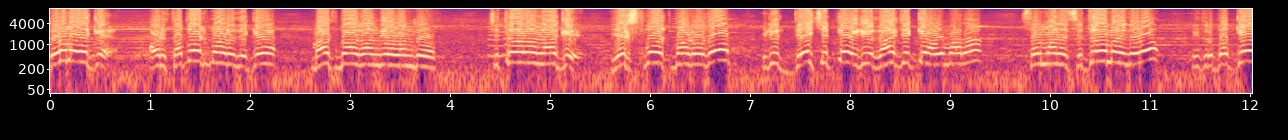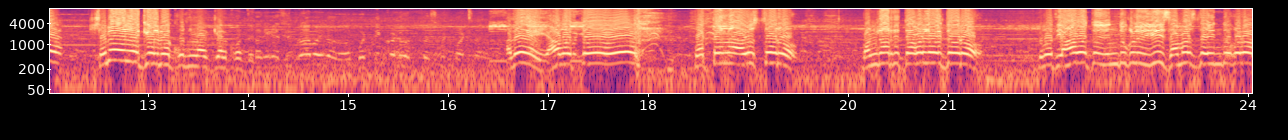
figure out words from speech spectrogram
ದುರ್ಬಲಕ್ಕೆ ಅವ್ರಿಗೆ ಸಪೋರ್ಟ್ ಮಾಡೋದಕ್ಕೆ ಮಹಾತ್ಮ ಗಾಂಧಿಯ ಒಂದು ಚಿತ್ರವನ್ನು ಹಾಕಿ ಎಕ್ಸ್ಪೋರ್ಟ್ ಮಾಡೋದು ಇಡೀ ದೇಶಕ್ಕೆ, ಇಡೀ ರಾಜ್ಯಕ್ಕೆ ಅವಮಾನ. ಸನ್ಮಾನ ಸಿದ್ದರಾಮಯ್ಯನವರು ಇದ್ರ ಬಗ್ಗೆ ಕ್ಷಮೆಯನ್ನ ಕೇಳಬೇಕು ಅಂತ ನಾನು ಕೇಳ್ಕೊತೀನಿ. ಅದೇ ಯಾವತ್ತು ಪೊಟ್ಟನ್ನ ಅಳಿಸ್ತವ್ರು ಬಂಗಾರದಿ ತಗೊಳ್ಳೇ ಇದ್ದವರು ಇವತ್ತು ಯಾವತ್ತು ಹಿಂದೂಗಳು ಈ ಸಮಸ್ತ ಹಿಂದೂಗಳು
